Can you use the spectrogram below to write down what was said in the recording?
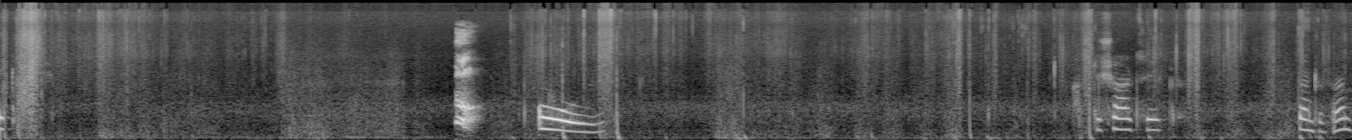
Çek. Oy. Düş artık. Ben kızım.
